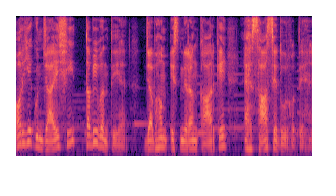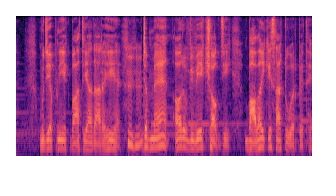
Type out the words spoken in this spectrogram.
और ये गुंजाइश ही तभी बनती है जब हम इस निरंकार के एहसास से दूर होते हैं। मुझे अपनी एक बात याद आ रही है। जब मैं और विवेक शौक जी बाबा के साथ टूर पे थे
